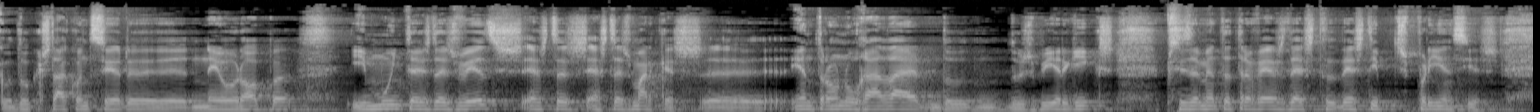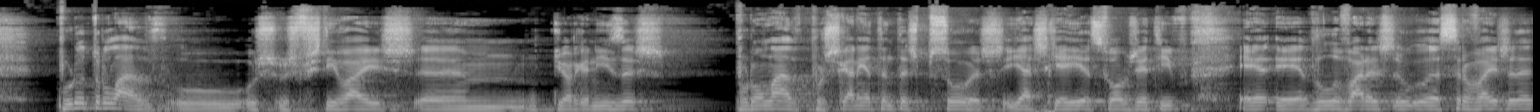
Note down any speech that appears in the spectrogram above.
do que está a acontecer eh, na Europa e muitas das vezes estas, estas marcas entram no radar do, dos beer geeks precisamente através deste, deste tipo de experiências. Por outro lado, o, os, os, festivais um, que organizas por um lado, por chegarem a tantas pessoas, e acho que é esse o objetivo, é, é de levar a, a, cerveja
